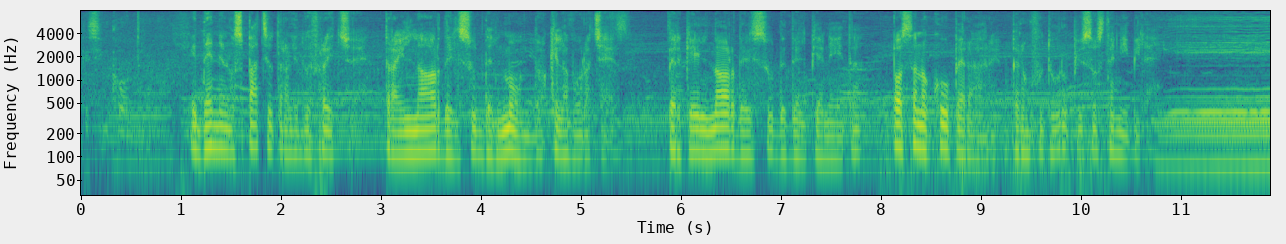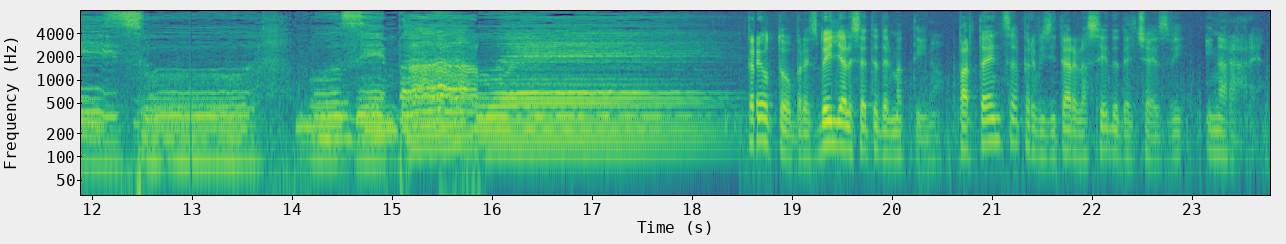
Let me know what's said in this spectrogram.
che si incontrano. Ed è nello spazio tra le due frecce, tra il nord e il sud del mondo, che lavora CESVI, perché il nord e il sud del pianeta possano cooperare per un futuro più sostenibile. Isu muzimbabwe 3 ottobre, sveglia alle 7 del mattino. Partenza per visitare la sede del CESVI in Harare.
